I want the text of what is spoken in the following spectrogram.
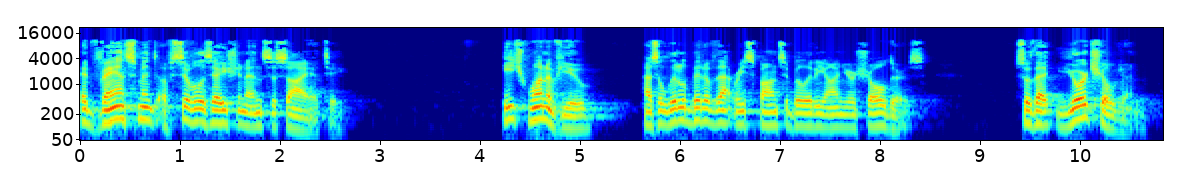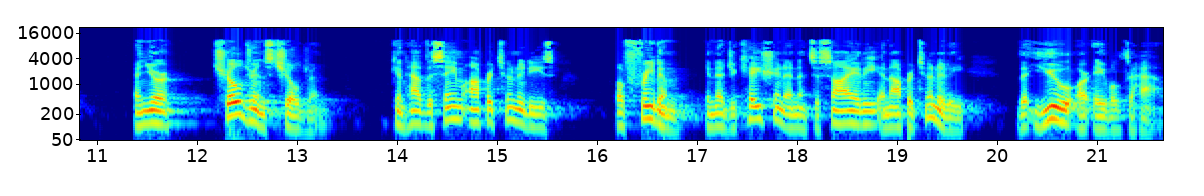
advancement of civilization and society. Each one of you has a little bit of that responsibility on your shoulders so that your children and your children's children can have the same opportunities of freedom in education and in society and opportunity that you are able to have.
